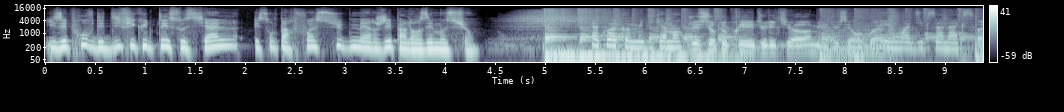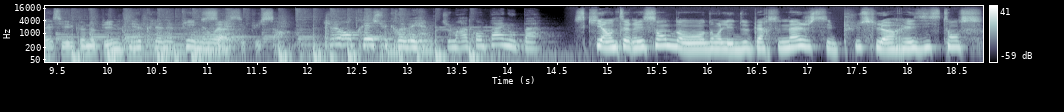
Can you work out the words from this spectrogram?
Ils éprouvent des difficultés sociales et sont parfois submergés par leurs émotions. T'as quoi comme médicament J'ai surtout pris du lithium et du séroquel. Et moi Dixanax. T'as essayé le clonopine Le clonopine, Ça, ouais. c'est puissant. Je vais rentrer, je suis crevée. Tu me raccompagnes ou pas Ce qui est intéressant dans, dans les deux personnages, c'est plus leur résistance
